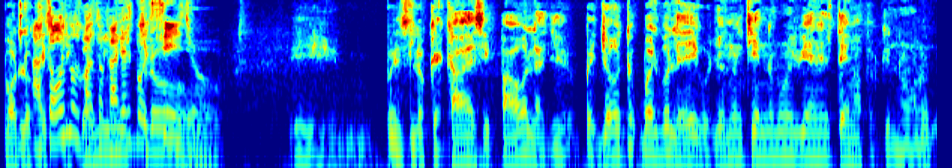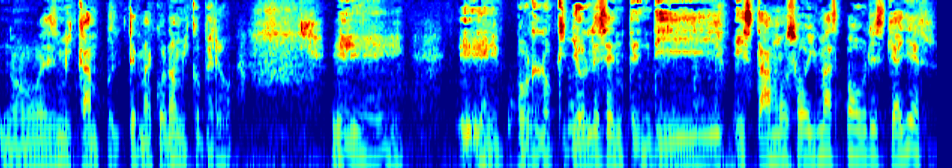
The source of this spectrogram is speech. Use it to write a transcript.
Por lo que a todos nos va a tocar el, bolsillo. pues lo que acaba de decir Paola, yo, pues yo vuelvo le digo, yo no entiendo muy bien el tema porque no, no es mi campo, el tema económico, pero eh, eh, por lo que yo les entendí, estamos hoy más pobres que ayer.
